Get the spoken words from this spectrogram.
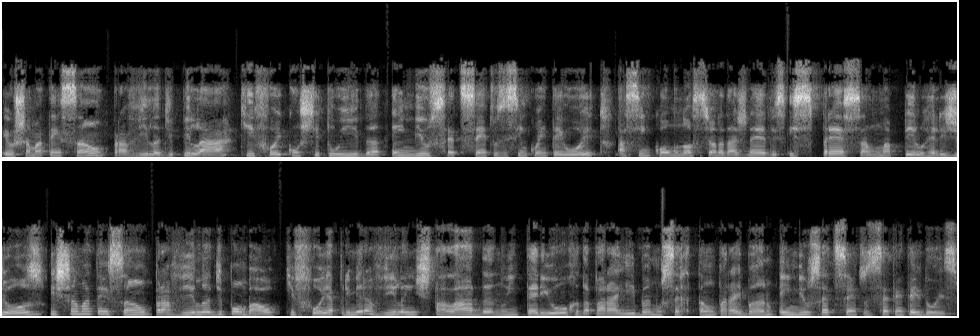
Eu chamo a atenção para a vila de Pilar, que foi constituída em 1758, assim como Nossa Senhora das Neves expressa um apelo religioso e chama atenção para a vila de Pombal, que foi a primeira vila instalada no interior da Paraíba, no sertão paraibano, em 1772.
